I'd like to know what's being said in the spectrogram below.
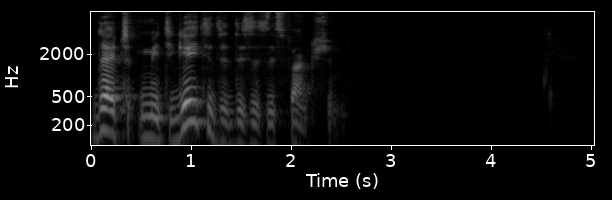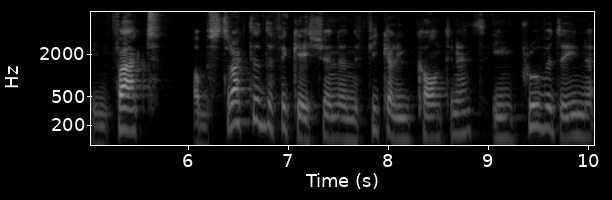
that mitigated this dysfunction. In fact, obstructed defecation and fecal incontinence improved in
